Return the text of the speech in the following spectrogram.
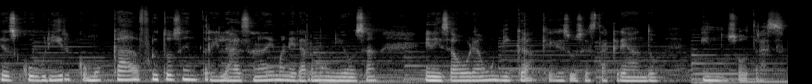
y descubrir cómo cada fruto se entrelaza de manera armoniosa en esa obra única que Jesús está creando en nosotras.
